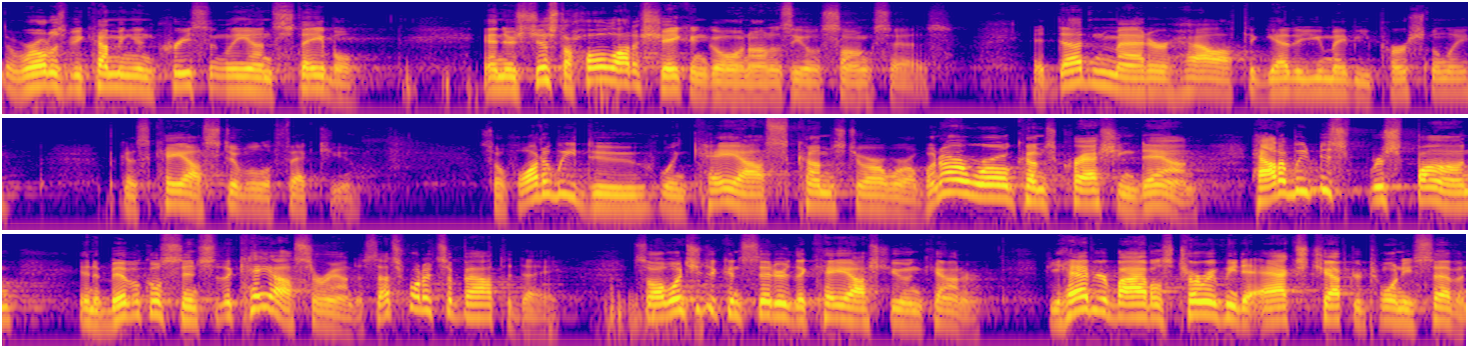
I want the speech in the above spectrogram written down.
The world is becoming increasingly unstable. And there's just a whole lot of shaking going on, as the old song says. It doesn't matter how together you may be personally, because chaos still will affect you. So, what do we do when chaos comes to our world? When our world comes crashing down, how do we dis- respond in a biblical sense to the chaos around us? That's what it's about today. So, I want you to consider the chaos you encounter. If you have your Bibles, turn with me to Acts chapter 27.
